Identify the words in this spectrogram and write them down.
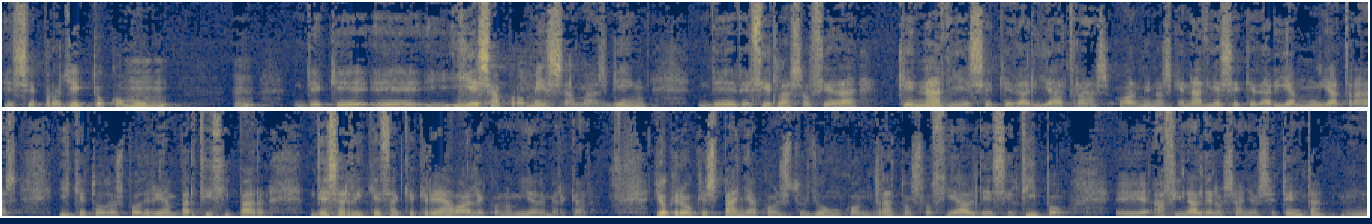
ese proyecto común de que, y esa promesa más bien de decir la sociedad que nadie se quedaría atrás, o al menos que nadie se quedaría muy atrás y que todos podrían participar de esa riqueza que creaba la economía de mercado. Yo creo que España construyó un contrato social de ese tipo eh, a final de los años 70. Mm,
